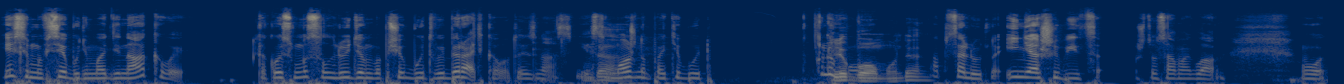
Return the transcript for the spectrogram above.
Если мы все будем одинаковые, какой смысл людям вообще будет выбирать кого-то из нас? Если Да. можно пойти будет к К любому. любому, да. Абсолютно. И не ошибиться, что самое главное. Вот.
